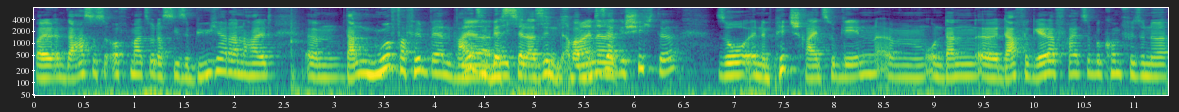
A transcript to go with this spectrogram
weil ähm, da hast du es oftmals so, dass diese Bücher dann halt ähm, dann nur verfilmt werden, weil Ja, sie Bestseller ich- sind. ich Aber mit dieser Geschichte so in einen Pitch reinzugehen ähm, und dann äh, dafür Gelder frei zu bekommen für so eine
